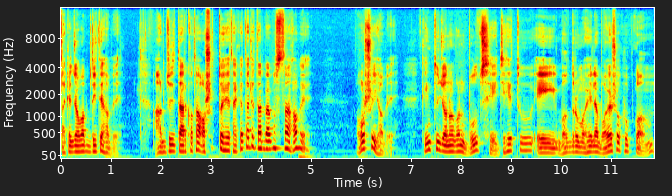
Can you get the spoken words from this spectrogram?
তাকে জবাব দিতে হবে। আর যদি তার কথা অসত্য হয়ে থাকে, তাহলে তার ব্যবস্থা হবে। অবশ্যই হবে। কিন্তু জনগণ বলছে, যেহেতু এই ভদ্র মহিলা বয়সও খুব কম,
